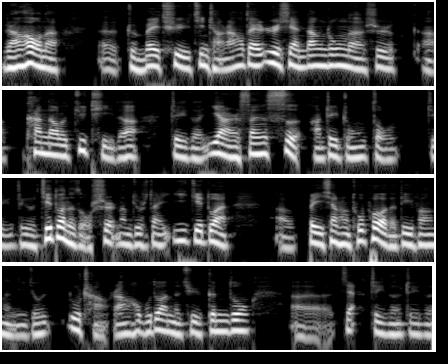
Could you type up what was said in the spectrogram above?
然后呢，呃，准备去进场，然后在日线当中呢是啊看到了具体的这个一二三四啊这种走这个这个阶段的走势，那么就是在一阶段啊被向上突破的地方呢，你就入场，然后不断的去跟踪呃价这个这个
